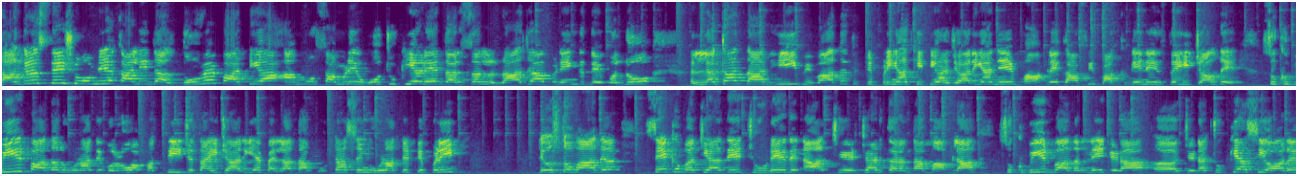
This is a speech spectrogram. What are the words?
ਕਾਂਗਰਸ ਤੇ ਸ਼੍ਰੋਮਣੀ ਅਕਾਲੀ ਦਲ ਦੋਵੇਂ ਪਾਰਟੀਆਂ ਆਮੋ ਸਾਹਮਣੇ ਹੋ ਚੁੱਕੀਆਂ ਨੇ। ਦਰਸਲ ਰਾਜਾ ਵੜਿੰਗ ਦੇ ਵੱਲੋਂ ਲਗਾਤਾਰ ਹੀ ਵਿਵਾਦਤ ਟਿੱਪਣੀਆਂ ਕੀਤੀਆਂ ਜਾ ਰਹੀਆਂ ਨੇ। ਮਾਮਲੇ ਕਾਫੀ ਪੱਕ ਗਏ ਨੇ। ਇਸ ਦੇ ਹੀ ਚੱਲਦੇ ਸੁਖਬੀਰ ਬਾਦਲ ਹੁਣਾਂ ਦੇ ਵੱਲੋਂ ਆਪੱਤੀ ਜਤਾਈ ਜਾ ਰਹੀ ਹੈ। ਪਹਿਲਾਂ ਤਾਂ ਬੂਟਾ ਸਿੰਘ ਹੁਣਾਂ ਤੇ ਟਿੱਪਣੀ ਤੇ ਉਸ ਤੋਂ ਬਾਅਦ ਸਿੱਖ ਬੱਚਿਆਂ ਦੇ ਜੂੜੇ ਦੇ ਨਾਲ ਛੇੜਛਾੜ ਕਰਨ ਦਾ ਮਾਮਲਾ ਸੁਖਬੀਰ ਬਾਦਲ ਨੇ ਜਿਹੜਾ ਜਿਹੜਾ ਚੁੱਕਿਆ ਸੀ ਔਰ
